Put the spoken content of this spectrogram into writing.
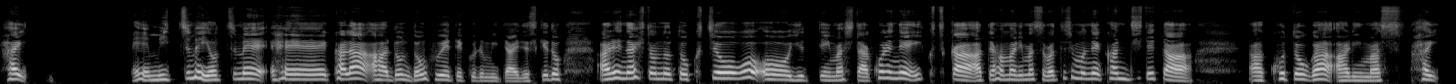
はい。えー、3つ目、4つ目、えー、からあどんどん増えてくるみたいですけど、あれな人の特徴を言っていました。これね、いくつか当てはまります。私もね、感じてたことがあります。はい。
